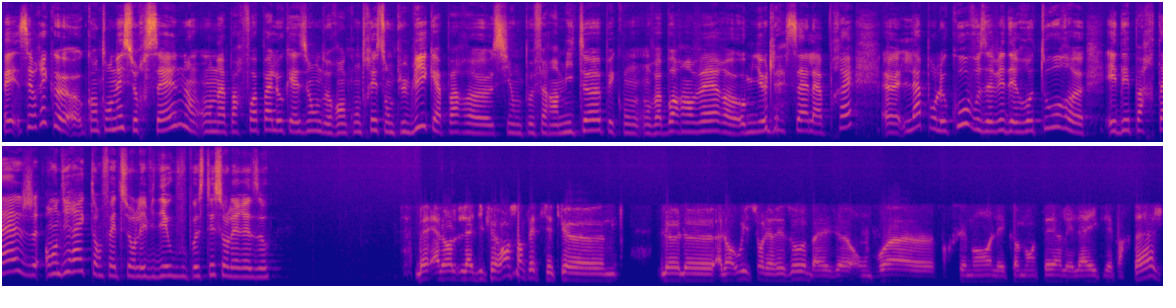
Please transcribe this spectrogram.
Mais c'est vrai que euh, quand on est sur scène, on n'a parfois pas l'occasion de rencontrer son public, à part euh, si on peut faire un meet-up et qu'on on va boire un verre euh, au milieu de la salle après. Là, pour le coup, vous avez des retours et des partages en direct, en fait, sur les vidéos que vous postez sur les réseaux. Ben, alors la différence en fait c'est que alors oui sur les réseaux je- on voit euh, forcément les commentaires, les likes, les partages.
